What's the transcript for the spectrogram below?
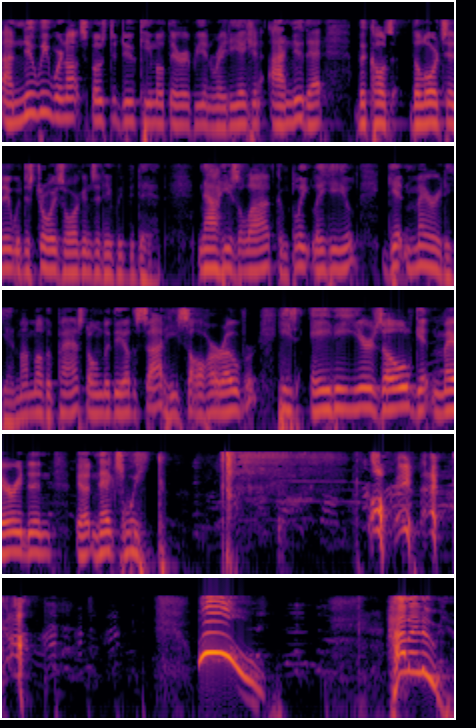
I knew we were not supposed to do chemotherapy and radiation. I knew that because the Lord said it would destroy his organs and he would be dead. Now he's alive, completely healed, getting married again. My mother passed on to the other side. He saw her over. He's 80 years old, getting married in uh, next week. Glory to God. Woo! Hallelujah.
